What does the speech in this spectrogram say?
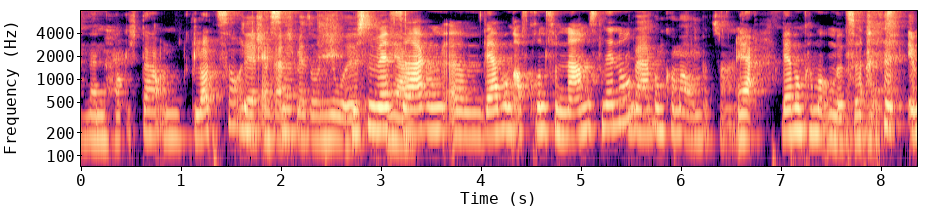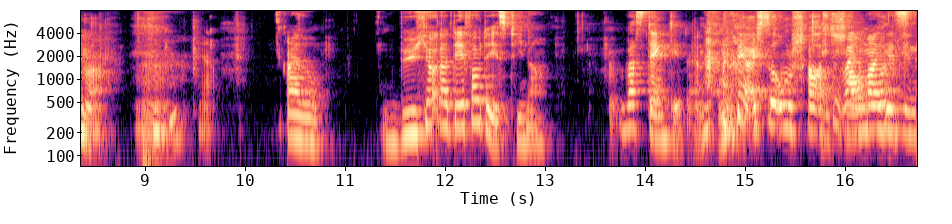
Und dann hocke ich da und glotze und Der schon gar esse. nicht mehr so new ist. Müssen wir jetzt Ja. sagen, ähm, Werbung aufgrund von Namensnennung? Werbung kann man unbezahlen. Ja, Werbung kann man unbezahlt. Immer. ja. also Bücher oder DVDs, Tina? Was denkt ihr denn, wenn ihr euch so umschaut? Ich schau mal hier die,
